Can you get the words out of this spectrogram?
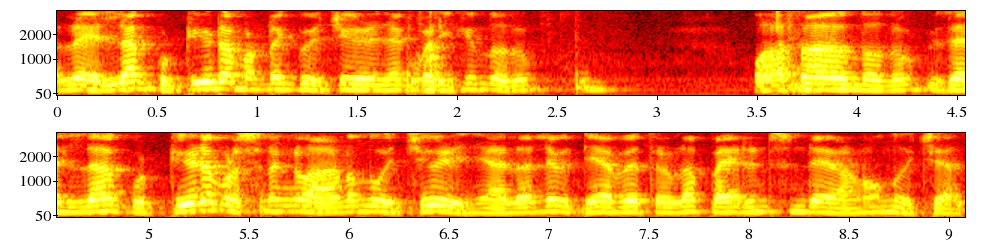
അല്ല എല്ലാം കുട്ടിയുടെ മണ്ടയ്ക്ക് വെച്ച് കഴിഞ്ഞാൽ പഠിക്കുന്നതും പാസ്സാകുന്നതും ഇതെല്ലാം കുട്ടിയുടെ പ്രശ്നങ്ങളാണെന്ന് വെച്ച് കഴിഞ്ഞാൽ അല്ലെ വിദ്യാഭ്യാസത്തിലുള്ള പേരൻസിന്റെ ആണോ എന്ന് വെച്ചാൽ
